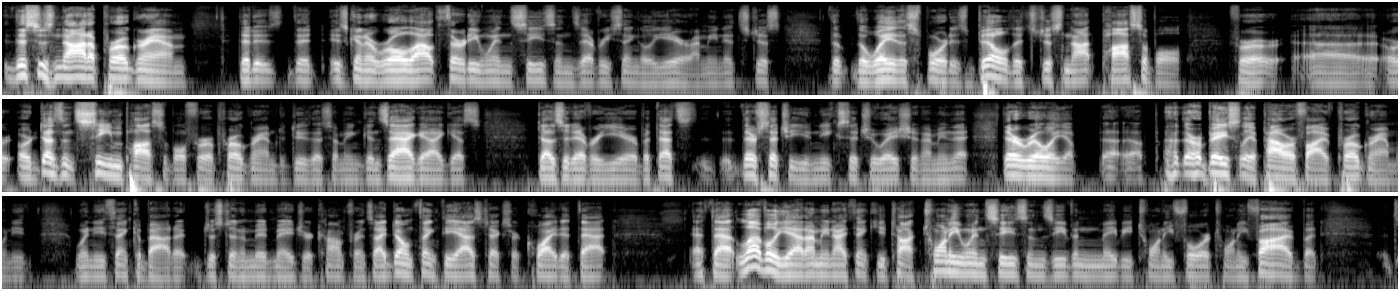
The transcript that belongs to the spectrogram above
this is not a program that is that is going to roll out 30 win seasons every single year. I mean, it's just the the way the sport is built. It's just not possible for uh, or or doesn't seem possible for a program to do this. I mean, Gonzaga, I guess does it every year. But that's they're such a unique situation. I mean, they're really a, a they're basically a Power Five program when you when you think about it, just in a mid-major conference. I don't think the Aztecs are quite at that at that level yet. I mean, I think you talk 20 win seasons, even maybe 24, 25, but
